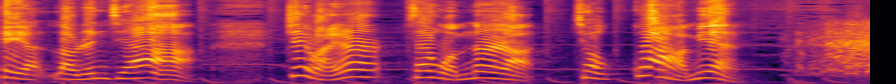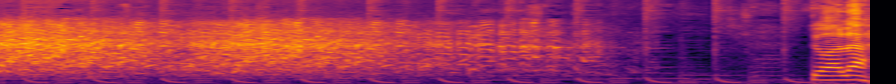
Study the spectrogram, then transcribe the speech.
哎呀，老人家，这玩意儿在我们那儿啊叫挂面。”得了，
